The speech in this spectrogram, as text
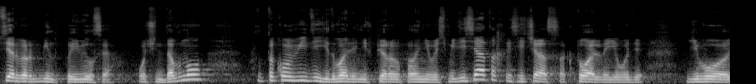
сервер bind появился очень давно в таком виде, едва ли не в первой половине 80-х, и сейчас актуальна его, его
